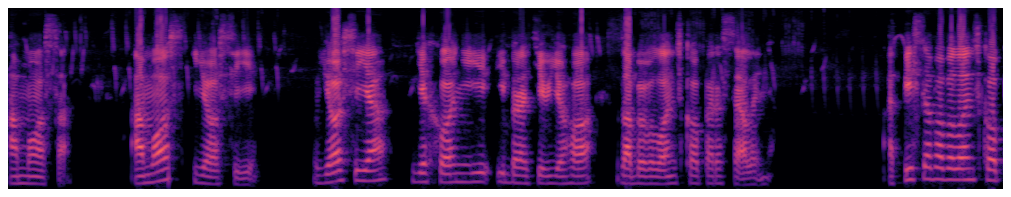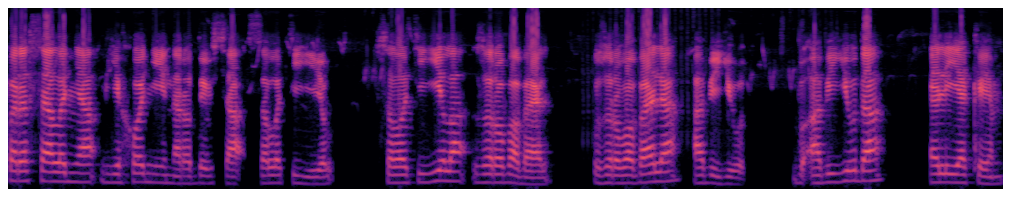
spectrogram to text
Амоса, Амос Йосії, Йосія Єхонії і братів його за Вавилонського переселення. А після Вавилонського переселення в Єхонії народився Салатіїл, Салатіїла Зоровавель, у Зоровавеля Авіюд, в Авіюда Еліяким,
